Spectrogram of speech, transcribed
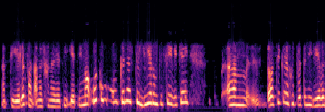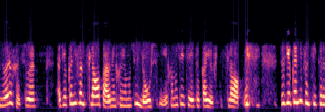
natuurlik want anders gaan hy dit nie eet nie maar ook om om kinders te leer om te sê weet jy ehm um, daar's seker goed wat in die lewe nodig is. So as jou kind nie van slaap hou nie gaan jy mos nie los nie. Jy gaan mos nie sê okay jy hoef te slaap nie. So as jou kind nie van sekere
